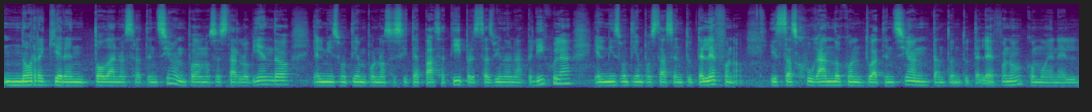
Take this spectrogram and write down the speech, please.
no requieren toda nuestra atención. Podemos estarlo viendo y al mismo tiempo, no sé si te pasa a ti, pero estás viendo una película y al mismo tiempo estás en tu teléfono y estás jugando con tu atención, tanto en tu teléfono como en, el,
